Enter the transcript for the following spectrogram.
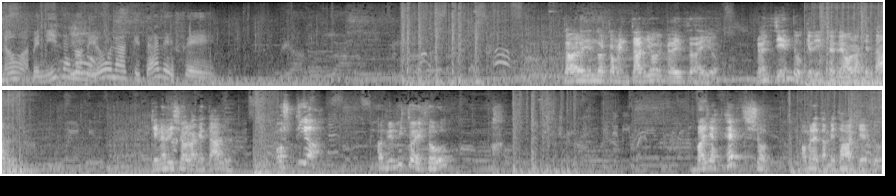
No, avenida lo de hola, ¿qué tal, F? Estaba leyendo el comentario y me ha distraído. No entiendo, ¿qué dice de hola, qué tal? ¿Quién ha dicho hola, qué tal? ¡Hostia! ¿Habéis visto eso? Vaya headshot. Hombre, también estaba quieto.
